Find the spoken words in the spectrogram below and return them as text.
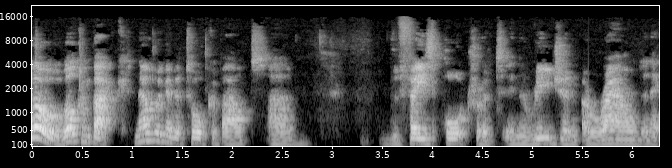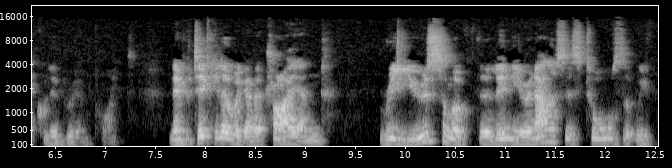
Hello, welcome back. Now we're going to talk about um, the phase portrait in a region around an equilibrium point. And in particular, we're going to try and reuse some of the linear analysis tools that we've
